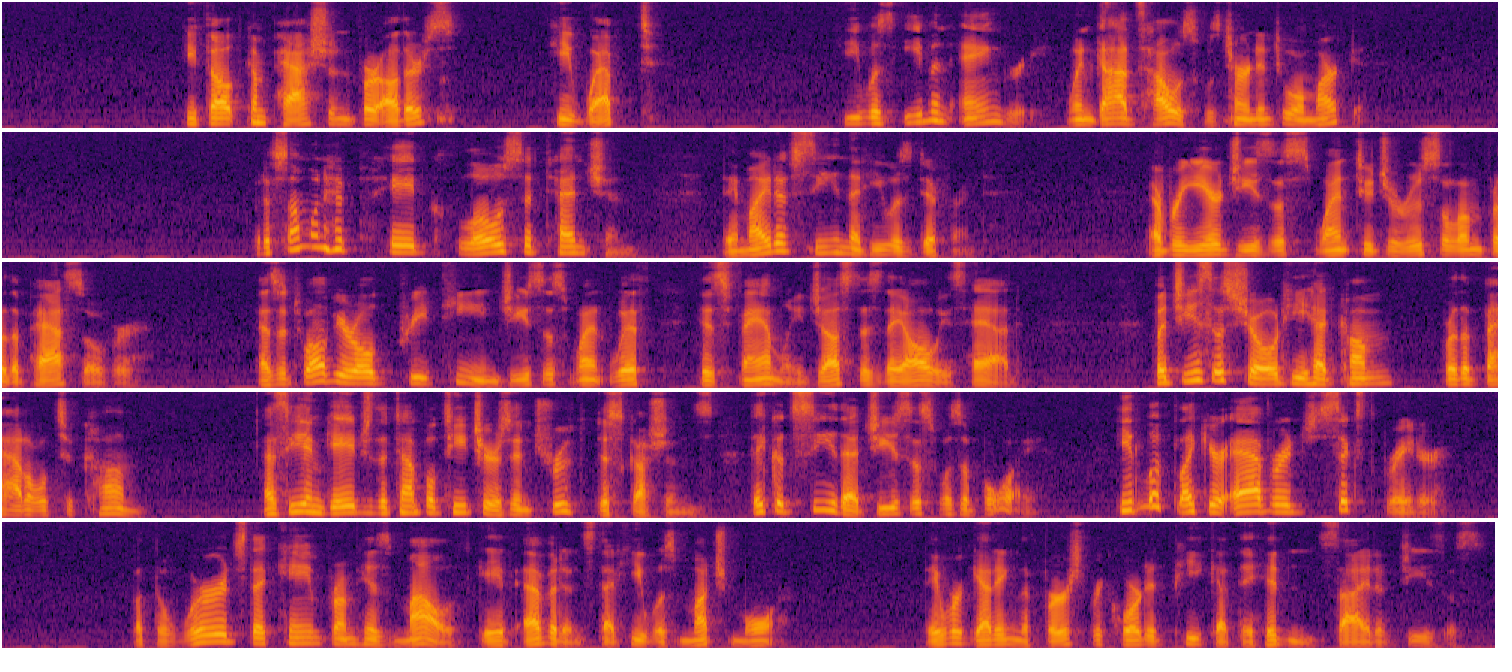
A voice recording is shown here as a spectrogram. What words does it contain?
He felt compassion for others. He wept. He was even angry when God's house was turned into a market. But if someone had paid close attention, they might have seen that he was different. Every year Jesus went to Jerusalem for the Passover. As a 12 year old preteen, Jesus went with his family just as they always had. But Jesus showed he had come for the battle to come. As he engaged the temple teachers in truth discussions, they could see that Jesus was a boy. He looked like your average sixth grader. But the words that came from his mouth gave evidence that he was much more. They were getting the first recorded peek at the hidden side of Jesus.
